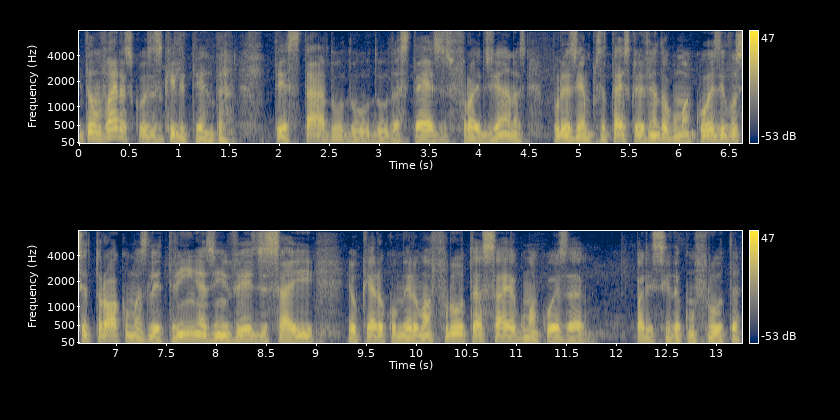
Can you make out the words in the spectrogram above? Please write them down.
Então, várias coisas que ele tenta testar do, do, do, das teses freudianas, por exemplo, você está escrevendo alguma coisa e você troca umas letrinhas e em vez de sair eu quero comer uma fruta, sai alguma coisa parecida com fruta.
